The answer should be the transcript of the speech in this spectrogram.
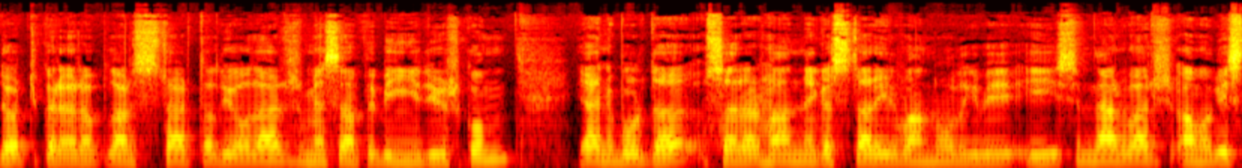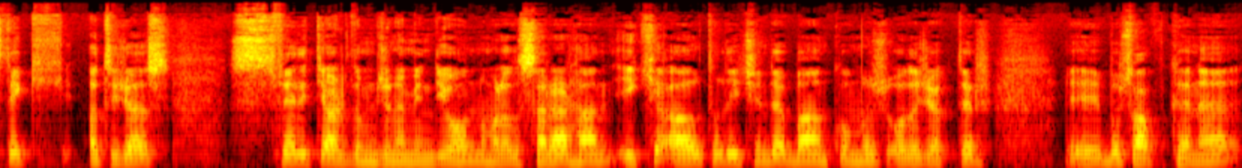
4 yukarı Araplar start alıyorlar. Mesafe 1700 kum. Yani burada Sararhan, Megastar, İlvanlıoğlu gibi iyi isimler var. Ama biz tek atacağız. Ferit Yardımcı'nın bindiği 10 numaralı Sararhan 2 altılı içinde bankomuz olacaktır. E, bu sapkanı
